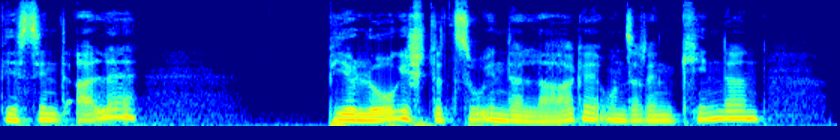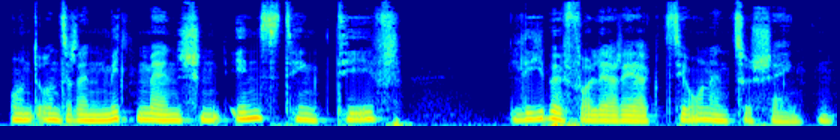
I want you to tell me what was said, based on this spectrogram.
Wir sind alle biologisch dazu in der Lage, unseren Kindern und unseren Mitmenschen instinktiv liebevolle Reaktionen zu schenken.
